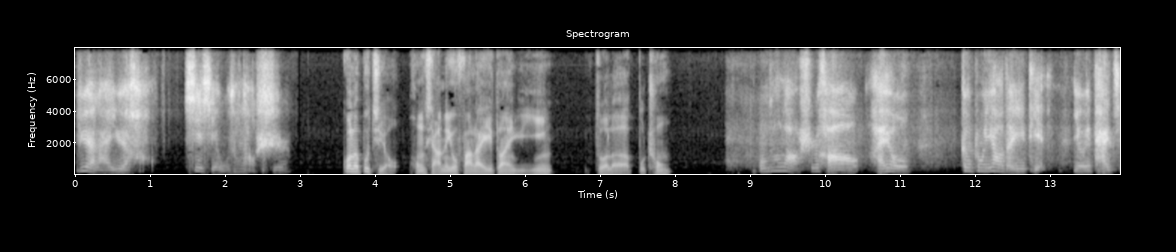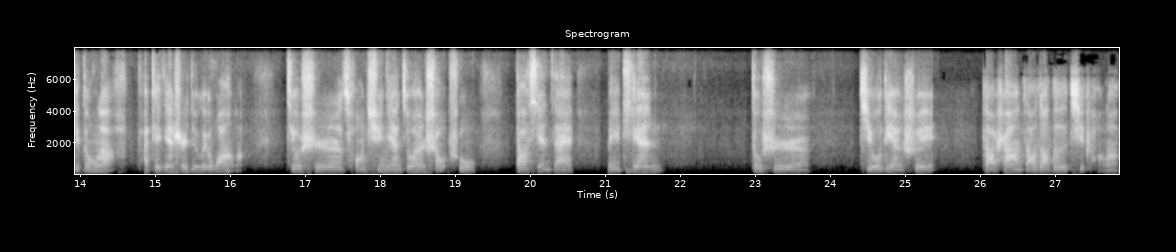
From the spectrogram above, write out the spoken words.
越来越好。谢谢梧桐老师。过了不久，红霞呢又发来一段语音，做了补充。梧桐老师好，还有更重要的一点，因为太激动了，把这件事就给忘了。就是从去年做完手术到现在，每天。都是九点睡，早上早早的起床了。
